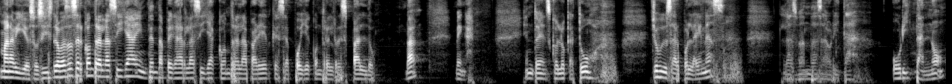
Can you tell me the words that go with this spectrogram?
Maravilloso. Si lo vas a hacer contra la silla, intenta pegar la silla contra la pared que se apoye contra el respaldo. ¿Va? Venga. Entonces coloca tú. Yo voy a usar polainas. Las bandas ahorita, ahorita no.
